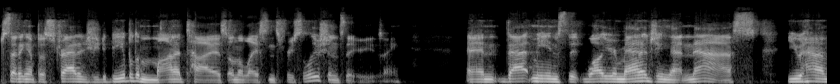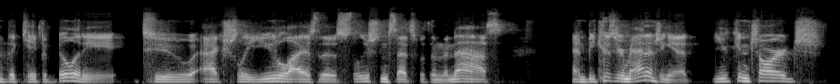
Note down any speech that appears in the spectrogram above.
setting up a strategy to be able to monetize on the license free solutions that you're using. And that means that while you're managing that NAS, you have the capability to actually utilize those solution sets within the NAS. And because you're managing it, you can charge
